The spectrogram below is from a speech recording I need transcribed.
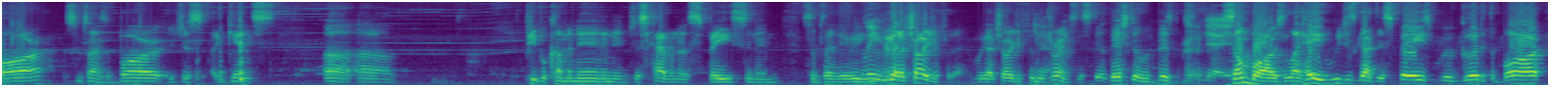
bar. Sometimes the bar is just against uh, uh, people coming in and then just having a space, and then sometimes they, we, we got to charge you for that. We got to charge you for the drinks. They're still, they're still in business. Right. Yeah, yeah. Some bars are like, hey, we just got this space. We're good at the bar.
